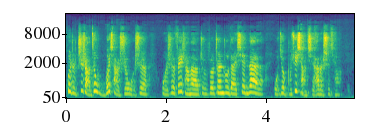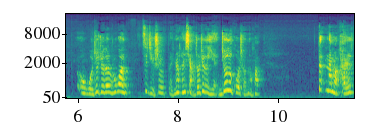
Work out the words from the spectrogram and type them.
或者至少这五个小时我是。我是非常的，就是说专注在现在的，我就不去想其他的事情了。呃，我就觉得，如果自己是本身很享受这个研究的过程的话，但那么还是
